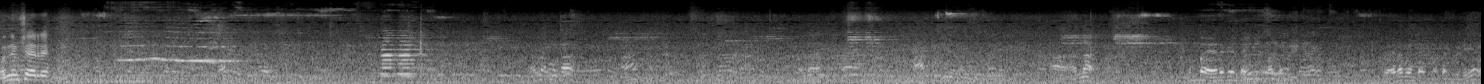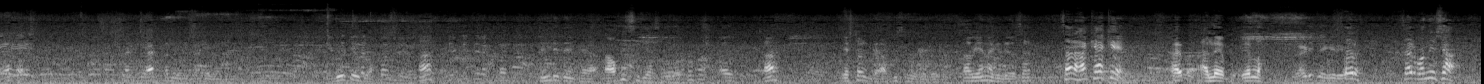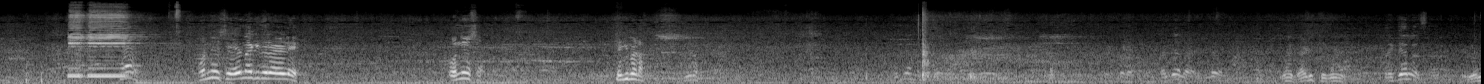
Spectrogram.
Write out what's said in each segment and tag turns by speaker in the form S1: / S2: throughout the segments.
S1: ಒಂದು ನಿಮಿಷ ಇರ್ರಿ.
S2: ಅಲ್ಲ ತುಂಬ ಮಾತಾಡ್ಬೇಡಿ ಯಾಕೆ ಡ್ಯೂಟಿ ಹಾಂ ಆಫೀಸ್ ಇದೆಯಾ ಸರ್ ಹಾಂ ಎಷ್ಟೊಂದು ಆಫೀಸ್ಗೆ ಹೋಗೋದು ನಾವು ಸರ್ ಸರ್ ಹಾಕಿ. ಹಾಕಿ ಅಲ್ಲೇ, ಎಲ್ಲ. ಸರ್ ಸರ್, ಒಂದು ನಿಮಿಷ. ಒಂದು ನಿಮಿಷ ಏನಾಗಿದ್ದೀರಾ ಹೇಳಿ? ಒಂದು ನಿಮಿಷ. ತೆಗಿಬೇಡ. ಇರು.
